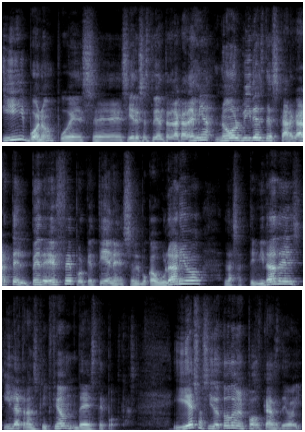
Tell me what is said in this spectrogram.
y bueno, pues eh, si eres estudiante de la academia, no olvides descargarte el PDF, porque tienes el vocabulario, las actividades y la transcripción de este podcast. Y eso ha sido todo en el podcast de hoy.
